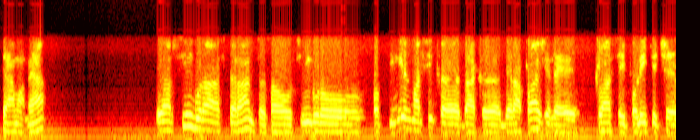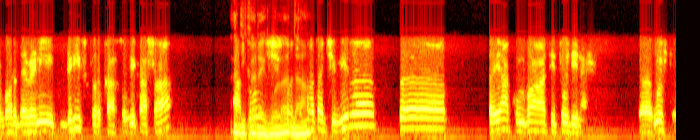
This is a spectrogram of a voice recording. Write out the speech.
teama mea. Iar singura speranță sau singurul optimism ar fi că dacă derapajele clasei politice vor deveni drifturi, ca să zic așa, adică atunci regulă, societatea da. civilă să, să ia cumva atitudine. Să, nu știu,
